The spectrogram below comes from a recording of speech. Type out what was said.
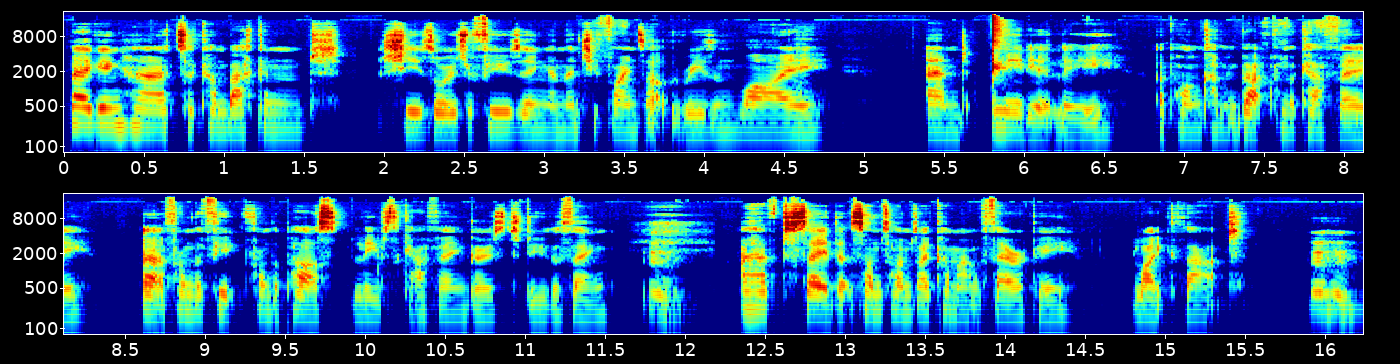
begging her to come back and she's always refusing and then she finds out the reason why and immediately upon coming back from the cafe uh, from the from the past leaves the cafe and goes to do the thing. I have to say that sometimes I come out of therapy like that. Mm-hmm.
